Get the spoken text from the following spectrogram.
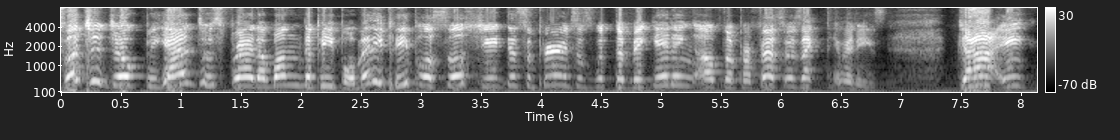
Such a joke began to spread among the people. Many people associate disappearances with the beginning of the professor's activities. Da Inc.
